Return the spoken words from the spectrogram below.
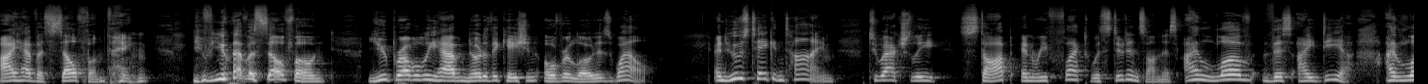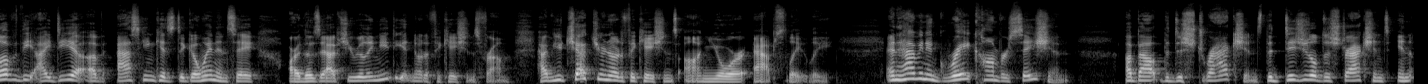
I have a cell phone thing. If you have a cell phone, you probably have notification overload as well. And who's taken time to actually stop and reflect with students on this? I love this idea. I love the idea of asking kids to go in and say, Are those apps you really need to get notifications from? Have you checked your notifications on your apps lately? And having a great conversation about the distractions, the digital distractions in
